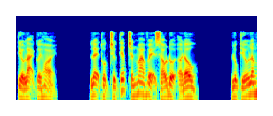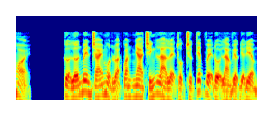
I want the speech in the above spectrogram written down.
Tiểu lại cười hỏi. Lệ thuộc trực tiếp chấn ma vệ sáu đội ở đâu? Lục thiếu lâm hỏi. Cửa lớn bên trái một loạt quan nha chính là lệ thuộc trực tiếp vệ đội làm việc địa điểm,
